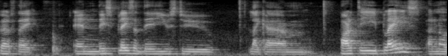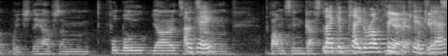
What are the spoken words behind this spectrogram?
birthday in this place that they used to like um party place. I don't know which they have some football yards and Okay. some bouncing Like a playground thing for kids, yeah.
